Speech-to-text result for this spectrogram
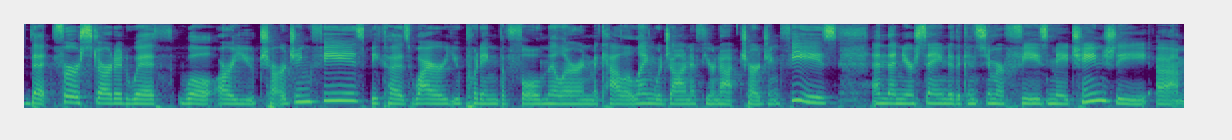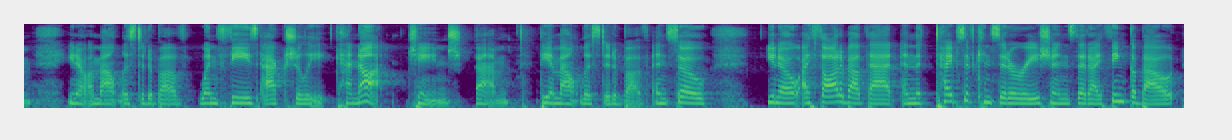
that first started with, well, are you charging fees? Because why are you putting the full Miller and McCalla language on if you're not charging fees? And then you're saying to the consumer, fees may change the, um, you know, amount listed above when fees actually cannot change um, the amount listed above. And so you know, I thought about that and the types of considerations that I think about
